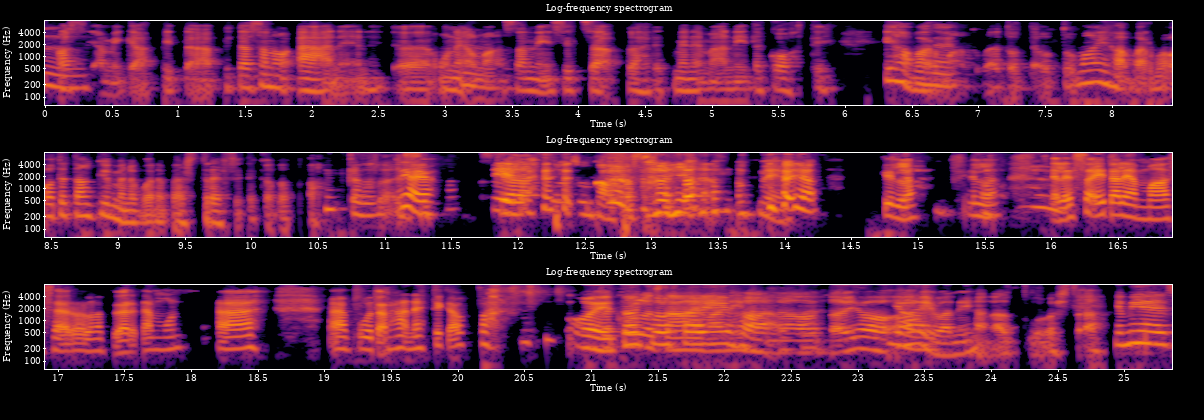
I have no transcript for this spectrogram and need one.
mm. asia, mikä pitää, pitää sanoa ääneen ö, unelmansa, mm. niin sitten sä lähdet menemään niitä kohti. Ihan varmaan ne. tulee oon ihan varma. Otetaan kymmenen vuoden päästä treffit ja katsotaan. Katsotaan. Ja, ja. Siellä sun kaupassa. niin. ja, ja. Kyllä, kyllä. Siellä jossain Italian maaseudulla mä pyöritän mun ää, ää, puutarhan nettikauppaa. Oi, toi kuulostaa aivan ihanalta. Joo, Joo, aivan ihanalta kuulostaa. Ja myös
